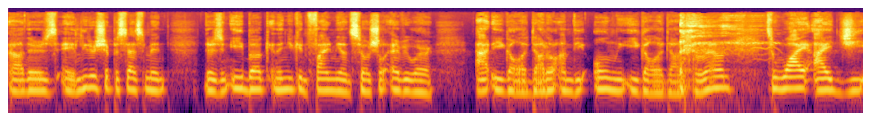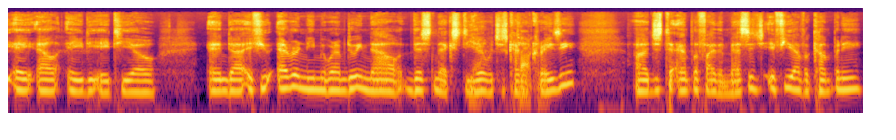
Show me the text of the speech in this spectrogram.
Uh, there's a leadership assessment, there's an ebook, and then you can find me on social everywhere at Egal Adato. I'm the only Egal Adato around. It's Y I G A L A D A T O. And uh, if you ever need me, what I'm doing now this next year, Yeah, which is kind of talk to me. crazy, uh, just to amplify the message, if you have a company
